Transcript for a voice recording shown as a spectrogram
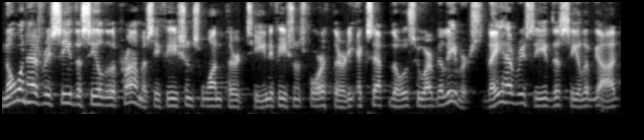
No one has received the seal of the promise, Ephesians 1.13, Ephesians 4.30, except those who are believers. They have received the seal of God,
